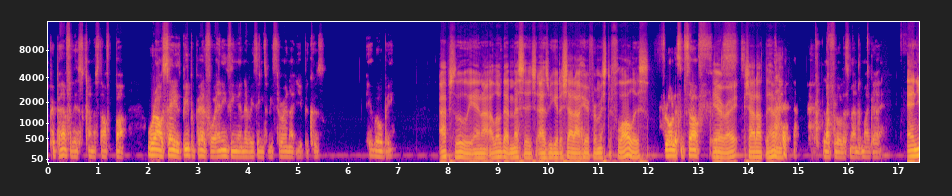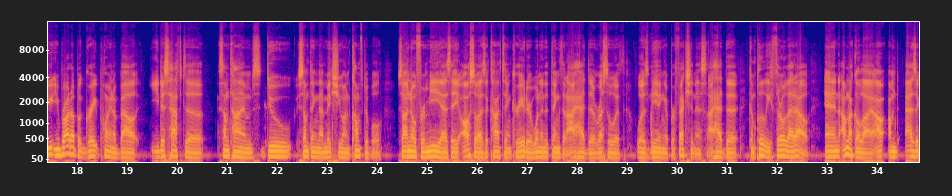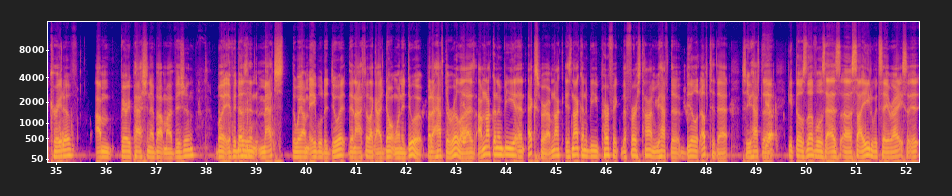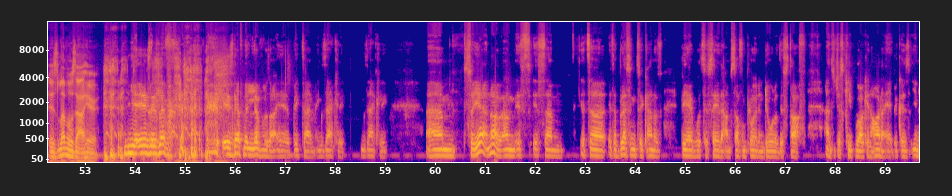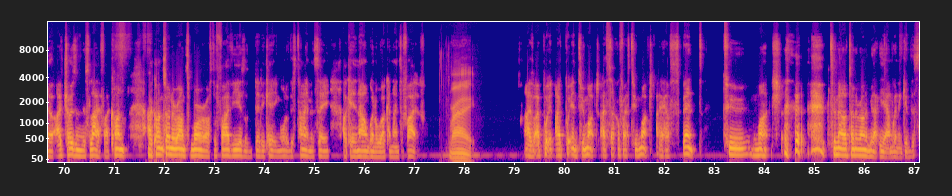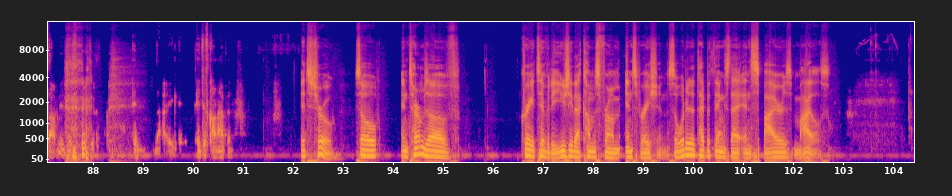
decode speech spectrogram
prepare for this kind of stuff. But what I'll say is be prepared for anything and everything to be thrown at you because it will be. Absolutely. And I, love that message as we get a shout out here for Mr. Flawless. Flawless himself. Yeah, yes. right. Shout out to him. love Flawless, man. My guy. And you, you brought up a great point about you just have to sometimes do something that makes you uncomfortable. So I know for me as a also as a content creator, one of the things that I had to wrestle with was being a perfectionist. I had to completely throw that out. And I'm not gonna lie, I, I'm as a creative, I'm very passionate about my vision. But if it doesn't match the way I'm able to do it, then I feel like I don't want to do it. But I have to realize yeah. I'm not going to be an expert. I'm not. It's not going to be perfect the first time. You have to build up to that. So you have to yeah. get those levels, as uh, Saeed would say, right? So it, it's levels out here. yeah, it is. It's levels. it's definitely levels out here, big time. Exactly. Exactly. Um, so yeah, no, um, it's it's um, it's a it's a blessing to kind of be able to say that I'm self-employed and do all of this stuff and to just keep working hard at it because you know I've chosen this life. I can't I can't turn around tomorrow after five years of dedicating all of this time and say, okay, now I'm going to work a nine to five. Right. I've I put in, I've put in too much. I've sacrificed too much. I have spent too much to now turn around and be like, yeah, I'm going to give this up. It just, it, just it, it just can't happen. It's true. So in terms of creativity, usually that comes from inspiration. So what are the type of things that inspires Miles?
